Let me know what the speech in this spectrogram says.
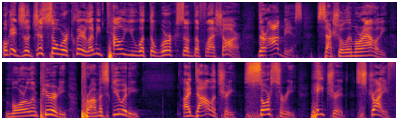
okay, so just so we're clear, let me tell you what the works of the flesh are. They're obvious sexual immorality, moral impurity, promiscuity, idolatry, sorcery, hatred, strife,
